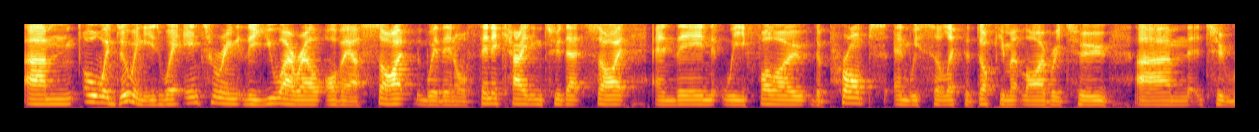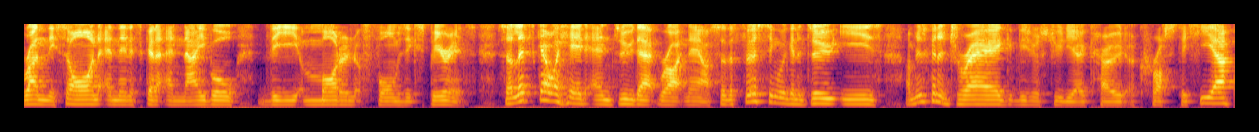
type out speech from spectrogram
um, all we're doing is we're entering the URL of our site. We're then authenticating to that site and then we follow the prompts and we select the document library to, um, to run this on and then it's going to enable the modern forms experience. So let's go ahead and do that right now. So the first thing we're going to do is I'm just going to drag Visual Studio Code across to here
